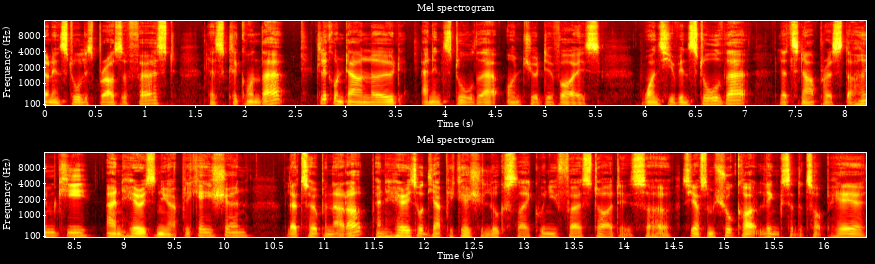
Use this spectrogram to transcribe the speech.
want to install this browser first. Let's click on that, click on download and install that onto your device. Once you've installed that, let's now press the home key and here is a new application. Let's open that up and here is what the application looks like when you first started. So, so you have some shortcut links at the top here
